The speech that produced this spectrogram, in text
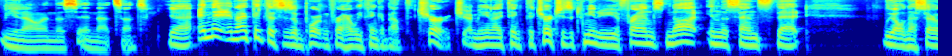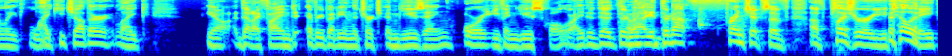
you know, in this in that sense. Yeah. And, and I think this is important for how we think about the church. I mean, I think the church is a community of friends, not in the sense that we all necessarily like each other, like, you know, that I find everybody in the church amusing or even useful, right? They're, they're oh, not they're not friendships of of pleasure or utility,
